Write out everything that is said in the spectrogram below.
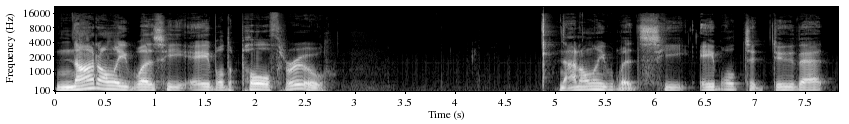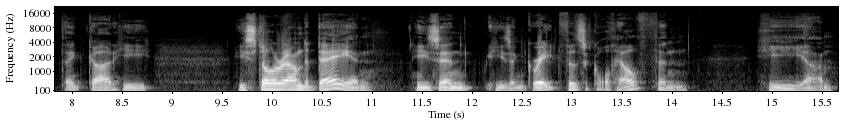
not only was he able to pull through, not only was he able to do that, thank God he he's still around today and he's in he's in great physical health and he um,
